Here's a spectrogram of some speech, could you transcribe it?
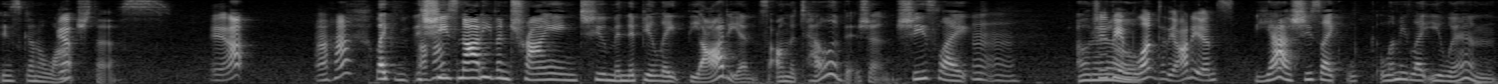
is gonna watch this. Yeah. Uh-huh. Like she's not even trying to manipulate the audience on the television. She's like, oh no, She's no. being blunt to the audience. Yeah, she's like, let me let you in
